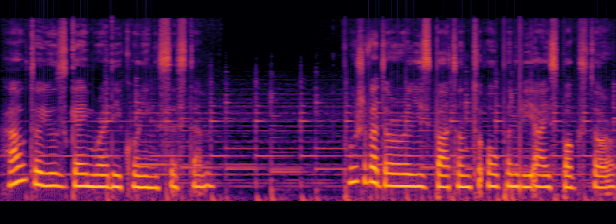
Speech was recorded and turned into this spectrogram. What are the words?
How to use game-ready cooling system. Push the door release button to open the icebox door.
